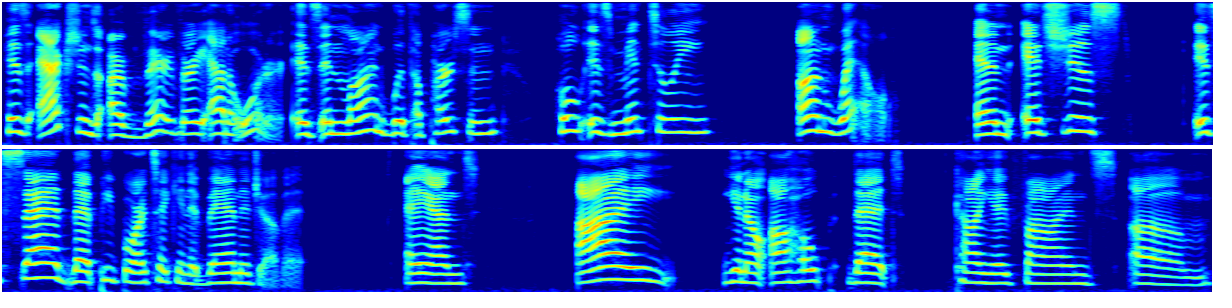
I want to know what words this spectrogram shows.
his actions are very very out of order. It's in line with a person who is mentally unwell. And it's just it's sad that people are taking advantage of it. And I, you know, I hope that Kanye finds um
